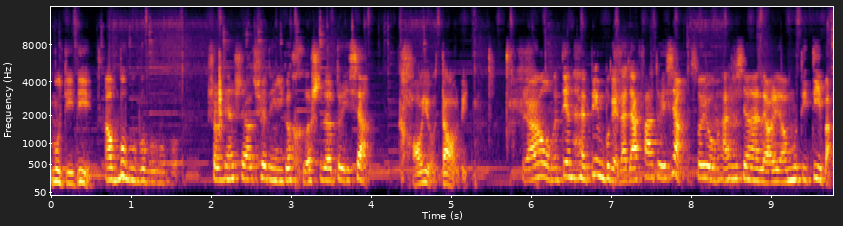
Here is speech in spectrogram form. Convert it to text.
目的地。哦，不不不不不不，首先是要确定一个合适的对象。好有道理。然而，我们电台并不给大家发对象，所以我们还是先来聊一聊目的地吧。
